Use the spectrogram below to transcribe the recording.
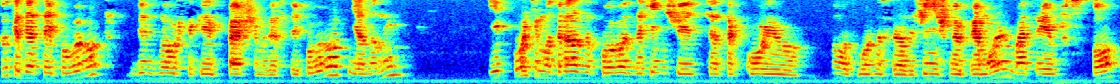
Тут іде цей поворот, він знову ж таки першим іде в цей поворот, я за ним. І потім одразу поворот закінчується такою, ну от можна сказати, фінішною прямою, метрів 100.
